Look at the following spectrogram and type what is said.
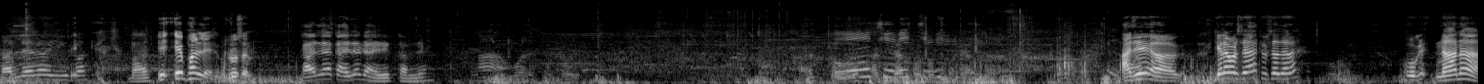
કાલે લે ઈ પણ બહાર એ એ ફાળ લે રોશન. કાલે કાલે ડાયરેક્ટ કાલે. આજે કેટલા વર્ષ થયા? તુષાર તારા? ના ના.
